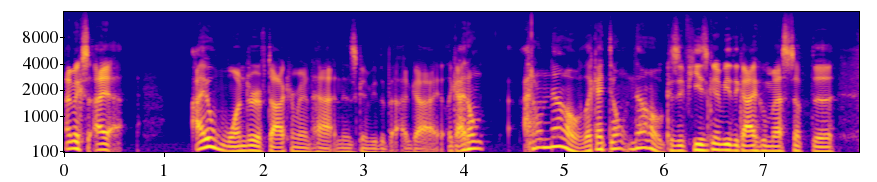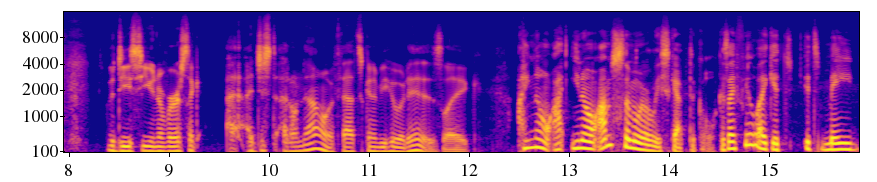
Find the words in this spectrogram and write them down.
I'm ex- I, I wonder if Doctor Manhattan is to be the bad guy. Like, I don't, I don't know. Like, I don't know because if he's to be the guy who messed up the, the DC universe, like, I, I just, I don't know if that's to be who it is. Like, I know. I you know I'm similarly skeptical because I feel like it's it's made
